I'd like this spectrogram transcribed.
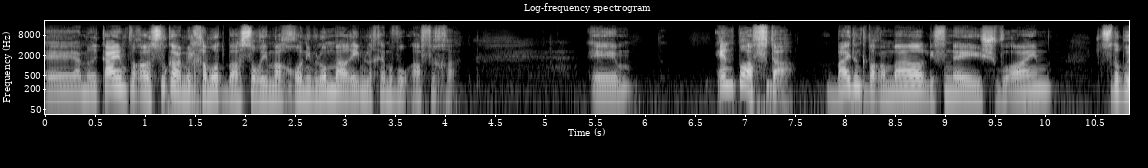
האמריקאים כבר עשו כמה מלחמות בעשורים האחרונים ולא ממהרים להילחם עבור אף אחד. אין פה הפתעה. ביידן כבר אמר לפני שבועיים שארה"ב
